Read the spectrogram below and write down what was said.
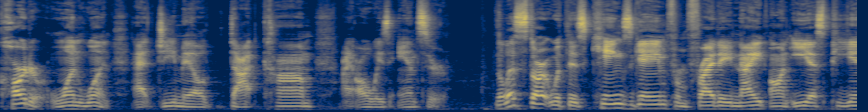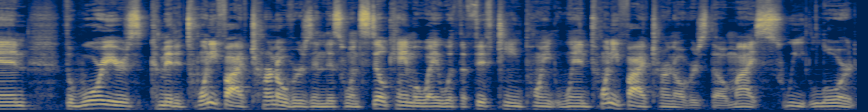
Carter11 at gmail.com. I always answer. Now let's start with this Kings game from Friday night on ESPN. The Warriors committed 25 turnovers in this one, still came away with a 15 point win. 25 turnovers, though, my sweet lord.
